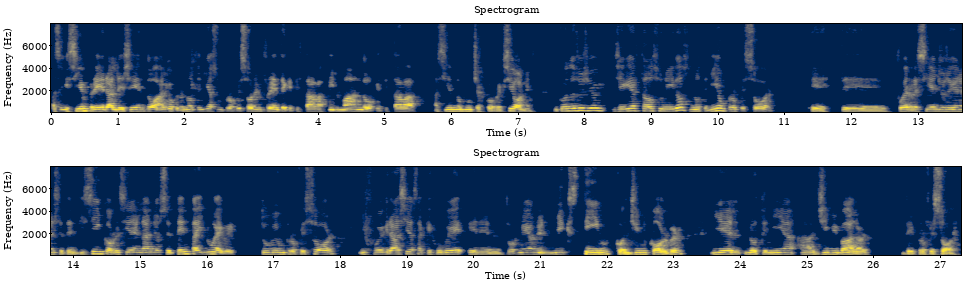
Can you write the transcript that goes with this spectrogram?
Así que siempre era leyendo algo, pero no tenías un profesor enfrente que te estaba filmando que te estaba haciendo muchas correcciones. Y cuando yo llegué a Estados Unidos, no tenía un profesor. Este, fue recién, yo llegué en el 75, recién en el año 79 tuve un profesor y fue gracias a que jugué en el torneo en el Mixed Team con Jim Colbert y él lo tenía a Jimmy Ballard de profesor.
